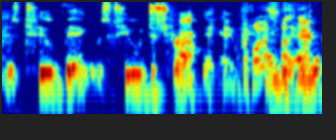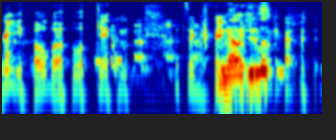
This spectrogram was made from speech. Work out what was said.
It was too big. It was too distracting. And, it was and the- and the- very hobo looking. That's a great You know, he looked- it.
